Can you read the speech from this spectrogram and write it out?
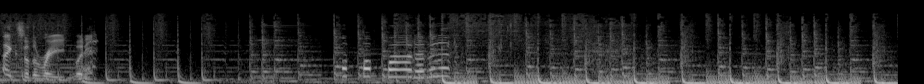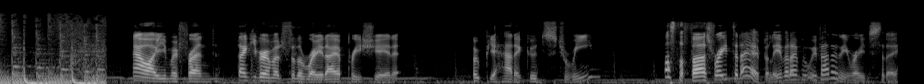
Thanks for the raid, buddy. How are you, my friend? Thank you very much for the raid, I appreciate it. Hope you had a good stream. That's the first raid today, I believe. I don't think we've had any raids today.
